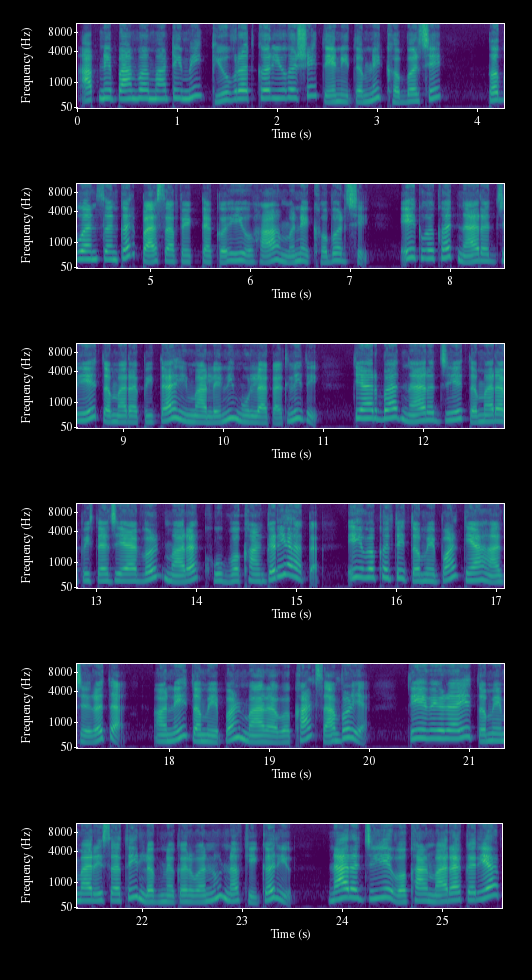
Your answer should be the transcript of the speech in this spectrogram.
આપને પામવા માટે મેં ક્યુ વ્રત કર્યું હશે તેની તમને ખબર છે? ભગવાન શંકર પાસા ફેંકતા કહ્યું, હા, મને ખબર છે. એક વખત નારદજીએ તમારા પિતા હિમાલયની મુલાકાત લીધી. ત્યારબાદ નારદજીએ તમારા પિતાજી આગળ મારા ખૂબ વખાણ કર્યા હતા. એ વખતે તમે પણ ત્યાં હાજર હતા અને તમે પણ મારા વખાણ સાંભળ્યા. તે વેળાએ તમે મારી સાથે લગ્ન કરવાનું નક્કી કર્યું. નારદજીએ વખાણ મારા કર્યા,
